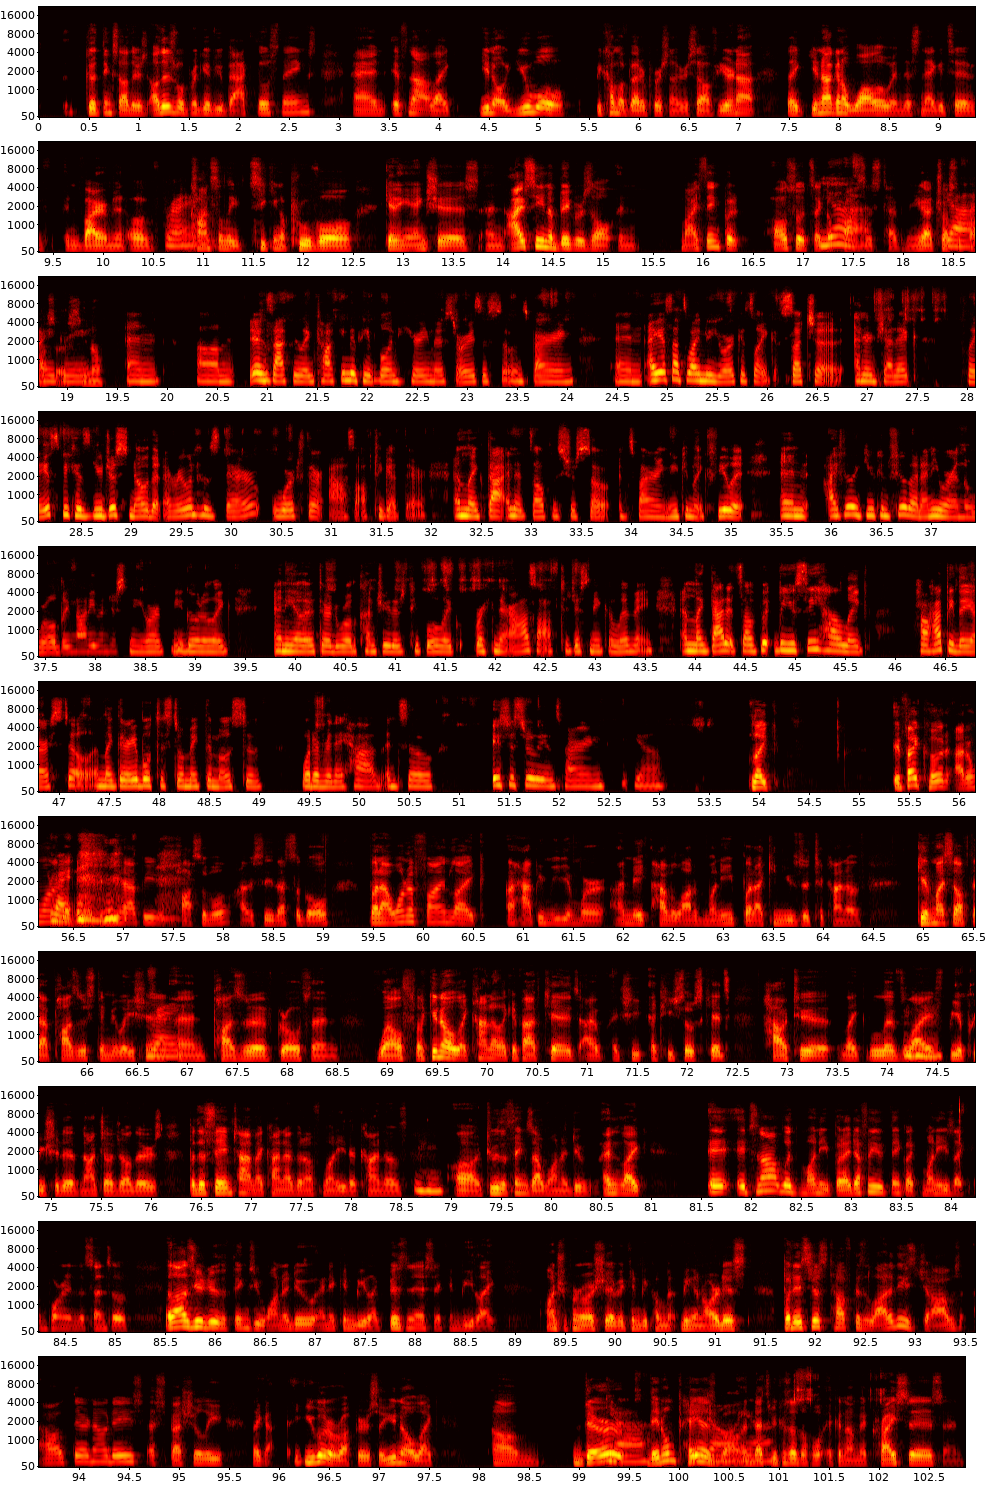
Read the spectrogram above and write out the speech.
good things to others, others will give you back those things. And if not, like, you know, you will become a better person of yourself. You're not like you're not gonna wallow in this negative environment of Right. constantly seeking approval, getting anxious. And I've seen a big result in my thing, but also it's like Yeah. a process type of thing. You gotta trust Yeah, the process, you know? And um exactly like talking to people and hearing their stories is so inspiring. And i guess that's why new york is like such a energetic place because you just know that everyone who's there worked their ass off to get there. And like that in itself is just so inspiring. You can like feel it. And i feel like you can feel that anywhere in the world like not even just new york. You go to like any other third world country there's people like working their ass off to just make a living. And like that itself but but you see how like how happy they are still. And like they're able to still make the most of whatever they have and so it's just really inspiring yeah Like if I could, I don't want Right. to go broke and be happy if possible. Obviously that's the goal. But I want to find like a happy medium where I make have a lot of money, but I can use it to kind of give myself that positive stimulation Right. and positive growth and wealth. Like you know, like kind of like if I have kids, I I, te- I teach those kids how to like live Mhm. life, be appreciative, not judge others. But at the same time, I kind of have enough money to kind of hmm uh do the things I want to do. And like it, it's not with money, but I definitely think like money is like important in the sense of it allows you to do the things you want to do and it can be like business, it can be like entrepreneurship, it can become being an artist. But it's just tough because a lot of these jobs out there nowadays, especially like you go to Rutgers, so you know like um they're Yeah, they don't pay they as don't, well. And that's because of the whole economic crisis and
